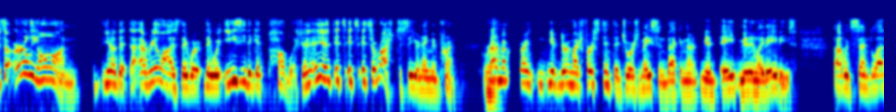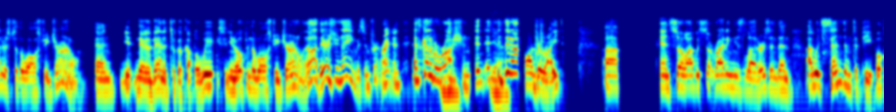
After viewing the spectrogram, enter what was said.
so early on, you know, that I realized they were they were easy to get published, and, and you know, it's it's it's a rush to see your name in print. And I remember during you know, during my first stint at George Mason back in the mid eight mid and late eighties, I would send letters to the Wall Street Journal, and you know, then it took a couple of weeks, and you know, open the Wall Street Journal, oh, there's your name, it's in print, right? And, it's kind of a rush, and, and, and Yeah. they're not hard to write. Uh, and so I would start writing these letters, and then I would send them to people.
